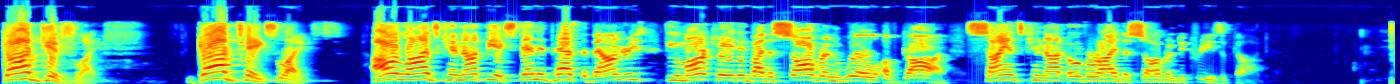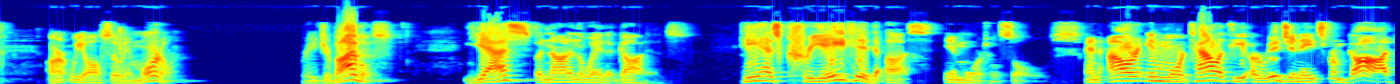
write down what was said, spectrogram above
God gives life. God takes life. Our lives cannot be extended past the boundaries demarcated by the sovereign will of God. Science cannot override the sovereign decrees of God. Aren't we also immortal? Read your Bibles. Yes, but not in the way that God is. He has created us immortal souls, and our immortality originates from God,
